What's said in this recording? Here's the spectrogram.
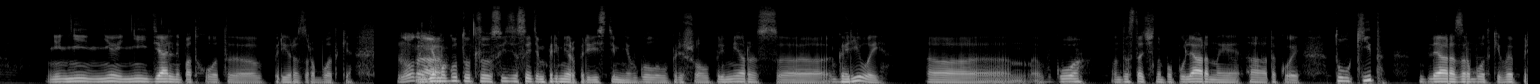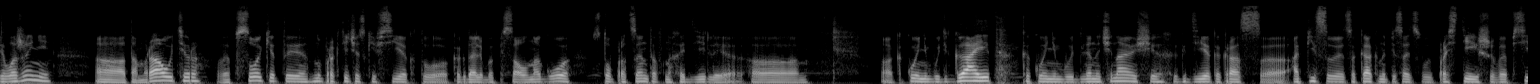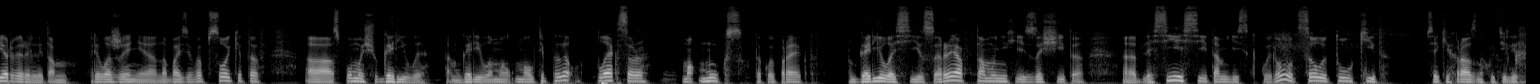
не, не, не, не идеальный подход э, при разработке. Ну, да. Я могу тут в связи с этим пример привести, мне в голову пришел. Пример с э, гориллой э, в Go. Он достаточно популярный э, такой toolkit для разработки веб-приложений. А, там раутер, веб-сокеты, ну, практически все, кто когда-либо писал на Go, 100% находили а, а, какой-нибудь гайд, какой-нибудь для начинающих, где как раз описывается, как написать свой простейший веб-сервер или там приложение на базе веб-сокетов с помощью гориллы. Там Gorilla Multiplexer, MUX такой проект. Gorilla CSRF, там у них есть защита для сессий, там есть какой-то, ну, вот целый toolkit всяких разных утилит.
